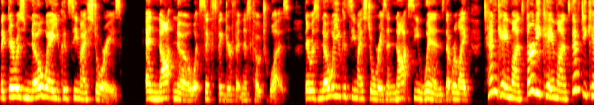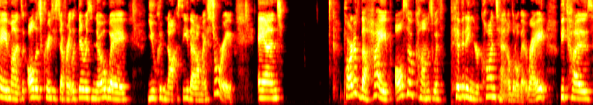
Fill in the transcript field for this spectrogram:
Like there was no way you could see my stories and not know what six figure fitness coach was. There was no way you could see my stories and not see wins that were like 10K months, 30K months, 50K months, like all this crazy stuff, right? Like there was no way you could not see that on my story. And part of the hype also comes with pivoting your content a little bit, right? Because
